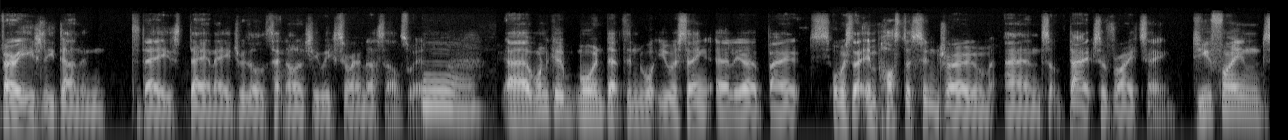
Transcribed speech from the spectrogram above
Very easily done in today's day and age with all the technology we surround ourselves with. Mm. Uh, I want to go more in depth in what you were saying earlier about almost that imposter syndrome and sort of doubts of writing. Do you find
